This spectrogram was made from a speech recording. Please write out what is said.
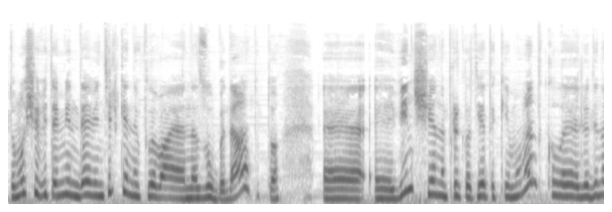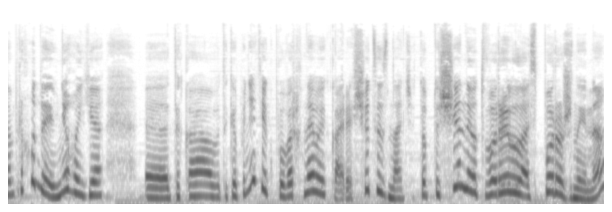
Тому що вітамін Д він тільки не впливає на зуби, да? тобто е, е, він ще, наприклад, є такий момент, коли людина приходить, і в нього є е, така, таке поняття, як поверхневий каріс. Що це значить? Тобто ще не утворилась порожнина,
